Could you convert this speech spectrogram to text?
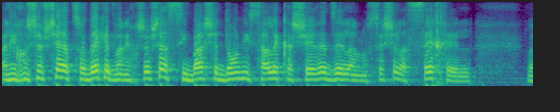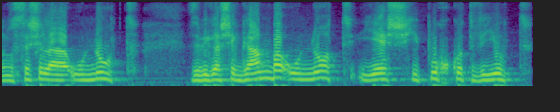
אני חושב שאת צודקת, ואני חושב שהסיבה שדון ניסה לקשר את זה לנושא של השכל, לנושא של האונות, זה בגלל שגם באונות יש היפוך קוטביות.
